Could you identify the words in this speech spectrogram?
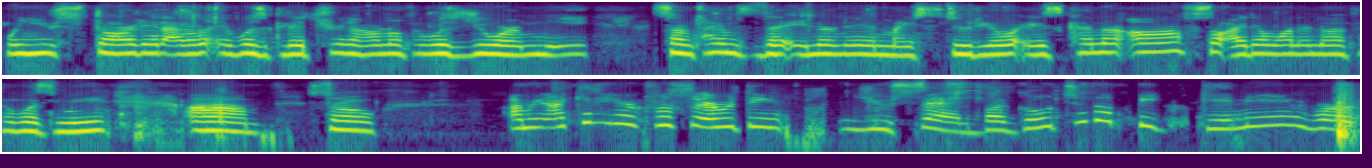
when you started, I don't. It was glitching. I don't know if it was you or me. Sometimes the internet in my studio is kind of off, so I didn't want to know if it was me. Um, so I mean, I can hear close to everything you said, but go to the beginning where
